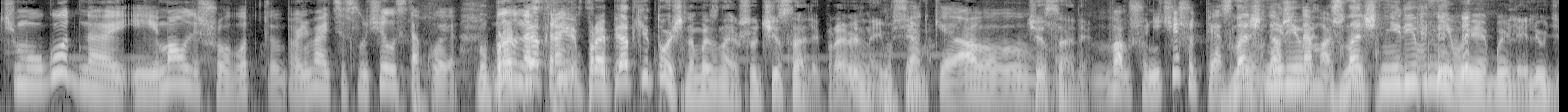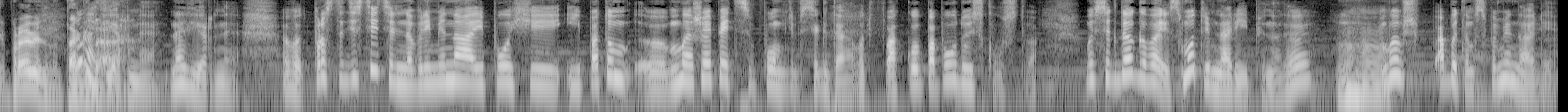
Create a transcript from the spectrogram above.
чему угодно, и мало ли что. Вот, понимаете, случилось такое. Ну, про пятки, про пятки точно мы знаем, что чесали, правильно им ну, всем? Пятки, а... Чесали. Вам что, не чешут пятки? Значит, не, рев... значит, не ревнивые были люди, правильно, тогда? Наверное, наверное. Вот. Просто действительно времена, эпохи, и потом э, мы же опять помним всегда, вот по, по поводу искусства. Мы всегда говорим, смотрим на Репина, да? Угу. Мы уж об этом вспоминали.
